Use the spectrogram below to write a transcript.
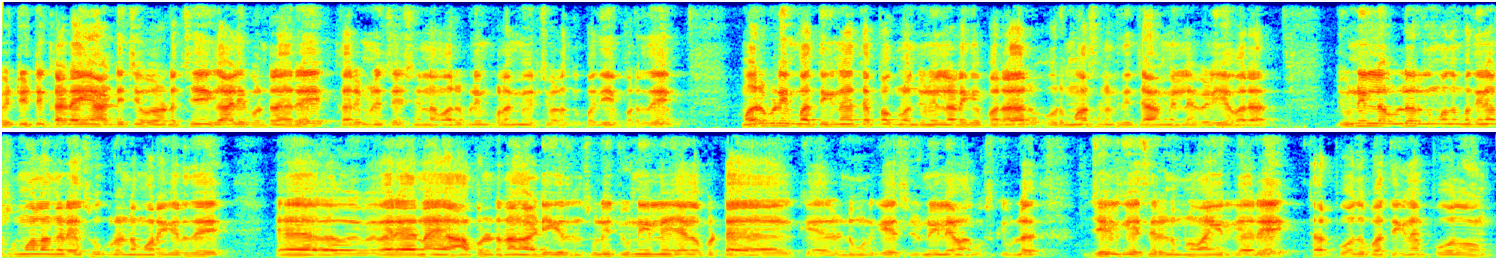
வெட்டிட்டு கடையை அடித்து உடச்சி காலி பண்ணுறாரு கரிமேல் ஸ்டேஷனில் மறுபடியும் கொலை முயற்சி வழக்கு பதியப்படுறது மறுபடியும் பார்த்தீங்கன்னா தெப்பக்குளம் ஜூனியில் அடைக்கப்படுறார் ஒரு மாதம் கழித்து ஜாமீனில் வெளியே வரார். ஜூனியில் உள்ளே இருக்கும்போது பார்த்தீங்கன்னா சும்மாலாம் கிடையாது. சூப்பரண்டை முறைக்கிறது. வேற யாருன்னா ஆப்பரேட்டர் நாங்கள் அடிக்கிறதுன்னு சொல்லி ஜூனியர்லேயும் ஏகப்பட்ட கே- ரெண்டு மூணு கேஸ் ஜூனியர்லேயும் உள்ள ஜெயில் கேஸ் ரெண்டு மூணு வாங்கியிருக்காரு. தற்போது பார்த்தீங்கன்னா போதும்.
